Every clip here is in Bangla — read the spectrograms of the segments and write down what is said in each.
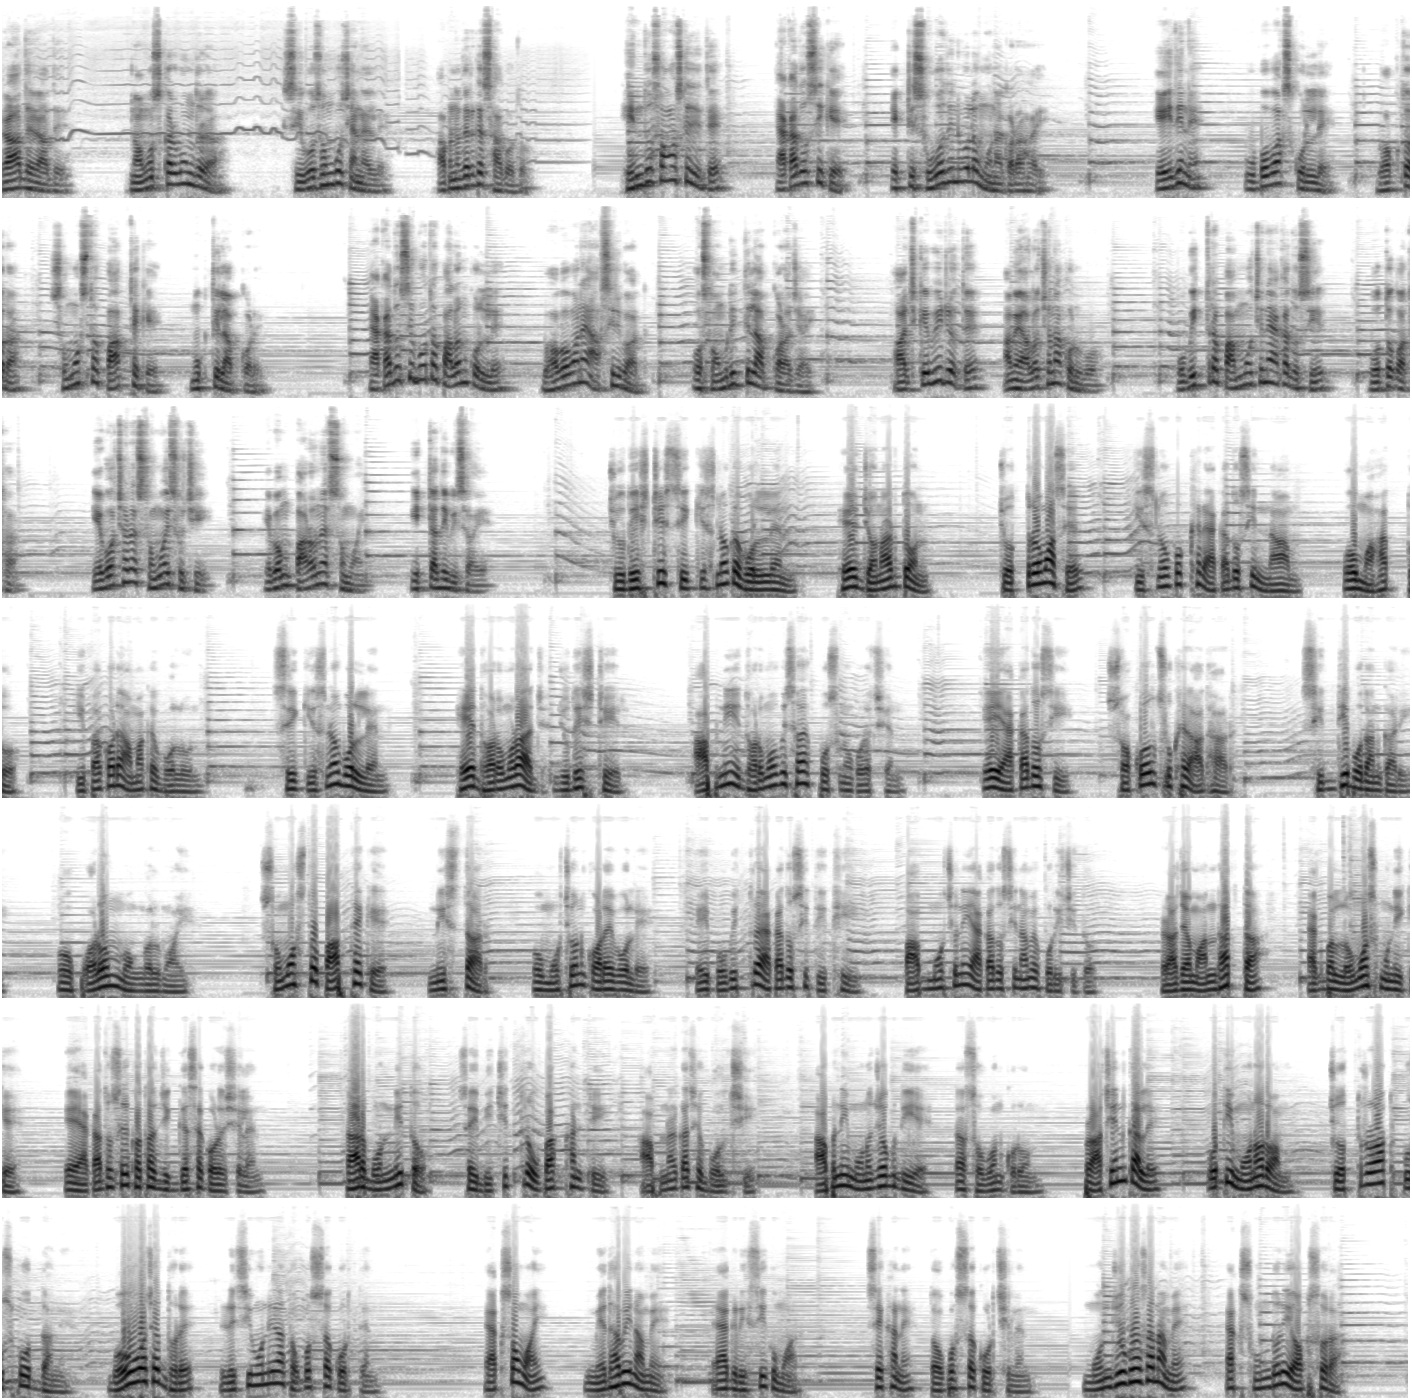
রাধে রাধে। নমস্কার বন্ধুরা, শিবশম্ভু চ্যানেলে আপনাদেরকে স্বাগত। হিন্দু সংস্কৃতিতে একাদশীকে একটি শুভ দিন বলে মনে করা হয়। এই দিনে উপবাস করলে ভক্তরা সমস্ত পাপ থেকে মুক্তি লাভ করে। একাদশী ব্রত পালন করলে ভগবানের আশীর্বাদ ও সমৃদ্ধি লাভ করা যায়। আজকে ভিডিওতে আমি আলোচনা করব পবিত্র পামমোচনী একাদশীর ব্রত কথা। এবছরের সময়সূচি এবং পালনের সময় ইত্যাদি বিষয়ে। যুধিষ্ঠির শ্রীকৃষ্ণকে বললেন, হে জনার্দন, চৈত্র মাসের কৃষ্ণপক্ষের একাদশীর নাম ও মাহাত্ম কৃপা করে আমাকে বলুন। শ্রীকৃষ্ণ বললেন, হে ধর্মরাজ যুধিষ্ঠির, আপনি ধর্ম বিষয়ে প্রশ্ন করেছেন। এই একাদশী সকল সুখের আধার, সিদ্ধি প্রদানকারী ও পরম মঙ্গলময়। সমস্ত পাপ থেকে নিস্তার ও মোচন করে বলে এই পবিত্র একাদশী তিথি পাপমোচনী একাদশী নামে পরিচিত। রাজা মান্ধাত্তা একবার লোমস মুনিকে এই একাদশীর কথা জিজ্ঞাসা করেছিলেন। তার বর্ণিত সেই বিচিত্র উপাখ্যানটি আপনার কাছে বলছি। আপনি মনোযোগ দিয়ে তা শ্রবণ করুন। প্রাচীনকালে অতি মনোরম চৈত্ররথ পুষ্প উদ্যানে বহু বছর ধরে ঋষিমুনিরা তপস্যা করতেন। একসময় মেধাবী নামে এক ঋষিকুমার সেখানে তপস্যা করছিলেন। মঞ্জু ঘোষা নামে এক সুন্দরী অপ্সরা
